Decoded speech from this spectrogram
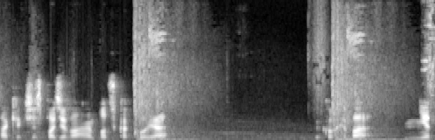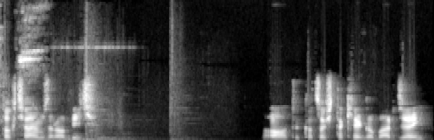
Tak jak się spodziewałem, podskakuję. Tylko chyba nie to chciałem zrobić. O, tylko coś takiego bardziej.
